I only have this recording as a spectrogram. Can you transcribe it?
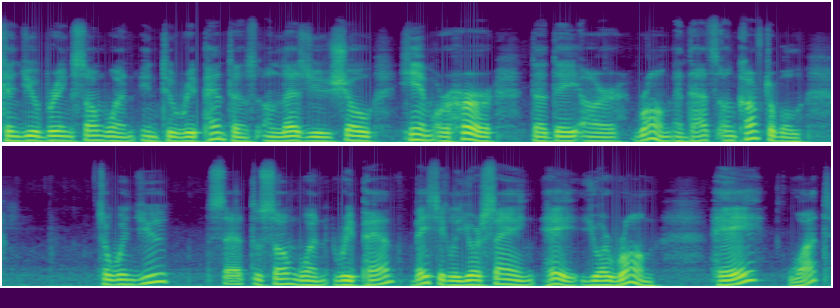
can you bring someone into repentance unless you show him or her that they are wrong? And that's uncomfortable. So when you said to someone, repent, basically you're saying, hey, you're wrong. Hey, what?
